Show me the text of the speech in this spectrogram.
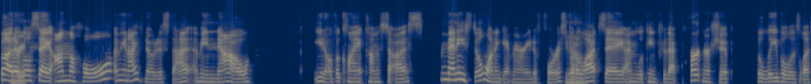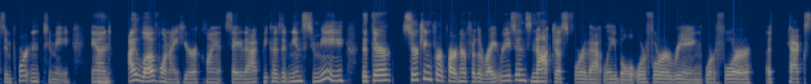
But right. I will say, on the whole, I mean, I've noticed that. I mean, now, you know, if a client comes to us, many still want to get married, of course, yeah. but a lot say, I'm looking for that partnership. The label is less important to me. And right. I love when I hear a client say that because it means to me that they're searching for a partner for the right reasons, not just for that label or for a ring or for a text,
